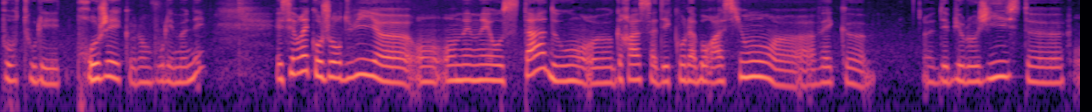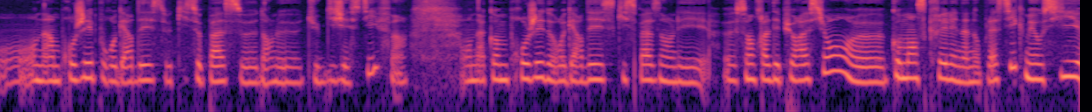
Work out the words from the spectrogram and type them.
pour tous les projets que l'on voulait mener. Et c'est vrai qu'aujourd'hui, on, on, en est au stade où, grâce à des collaborations avec euh, des biologistes. Euh, on a un projet pour regarder ce qui se passe dans le tube digestif. On a comme projet de regarder ce qui se passe dans les euh, centrales d'épuration, comment se créent les nanoplastiques, mais aussi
